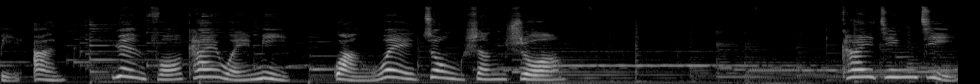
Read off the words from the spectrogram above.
彼岸？愿佛开为密。广为众生说，开经记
